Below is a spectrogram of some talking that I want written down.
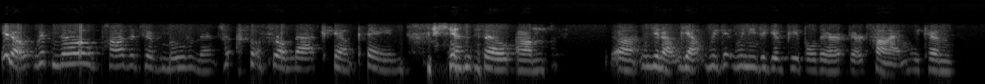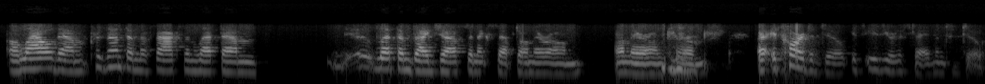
you know, with no positive movement from that campaign. and so, um, uh, you know, yeah, we get, we need to give people their their time. We can allow them, present them the facts, and let them let them digest and accept on their own on their own Mhm. terms. Uh, it's hard to do. It's easier to say than to do.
